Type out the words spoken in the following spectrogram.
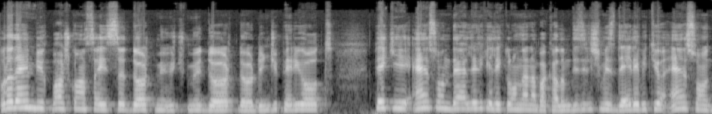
Burada en büyük başkuan sayısı 4 mü 3 mü 4 4. periyot. Peki en son değerlilik elektronlarına bakalım. Dizilişimiz D ile bitiyor. En son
